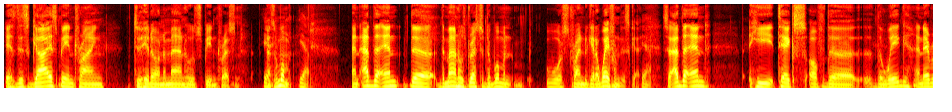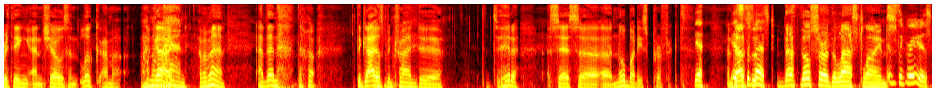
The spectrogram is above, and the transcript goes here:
is this guy's been trying to hit on a man who's been dressed Yeah. as a woman. Yeah. And at the end, the the man who's dressed as a woman was trying to get away from this guy. Yeah. So at the end, he takes off the the wig and everything and shows and look, I'm a I'm, I'm a guy. man. I'm a man. And then the, the guy who's been trying to to hit her says, uh, uh, "Nobody's perfect." Yeah. And it's that's the best. That those are the last lines. It's the greatest.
